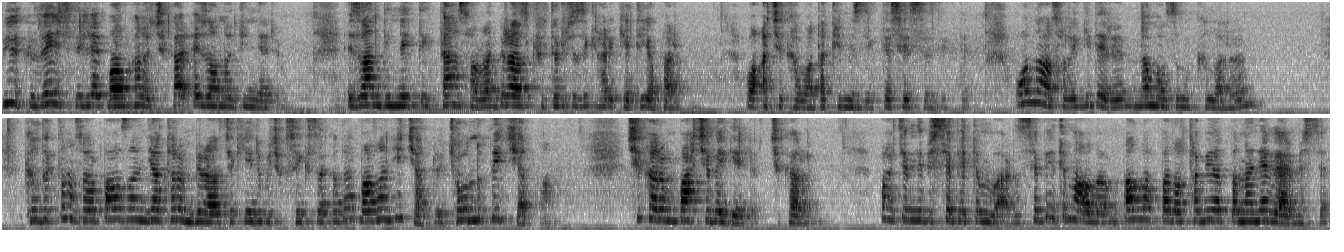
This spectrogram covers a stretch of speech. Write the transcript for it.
Büyük bir vecd ile balkona çıkar, ezanı dinlerim. Ezan dinlettikten sonra biraz kültür fizik hareketi yaparım. O açık havada, temizlikte, sessizlikte. Ondan sonra giderim, namazımı kılarım. Kıldıktan sonra bazen yatarım birazcık yedi buçuk sekize kadar. Bazen hiç yatmıyorum. Çoğunlukla hiç yatmam. Çıkarım bahçeme gelir. Çıkarım. Bahçemde bir sepetim vardı. Sepetimi alırım. Allah bana, tabiat bana ne vermişse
